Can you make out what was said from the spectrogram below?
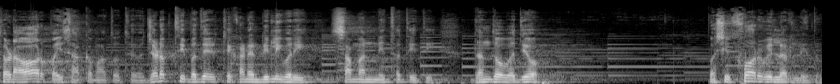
થોડા ઓર પૈસા કમાતો થયો. ઝડપથી બધે ઠેકાણે ડિલિવરી સામાનની થતી હતી. ધંધો વધ્યો. પછી ફોર વ્હીલર લીધું.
